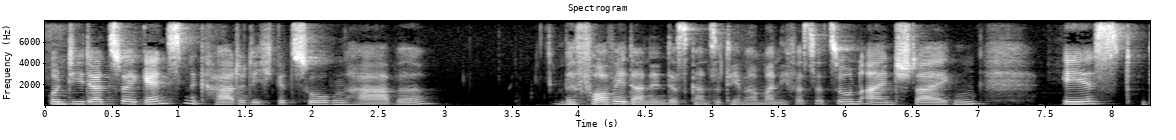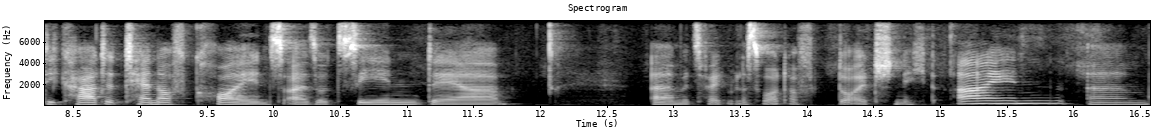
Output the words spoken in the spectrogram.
Und die dazu ergänzende Karte, die ich gezogen habe, bevor wir dann in das ganze Thema Manifestation einsteigen, ist die Karte Ten of Coins, also zehn der, ähm, jetzt fällt mir das Wort auf Deutsch nicht ein, ähm,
